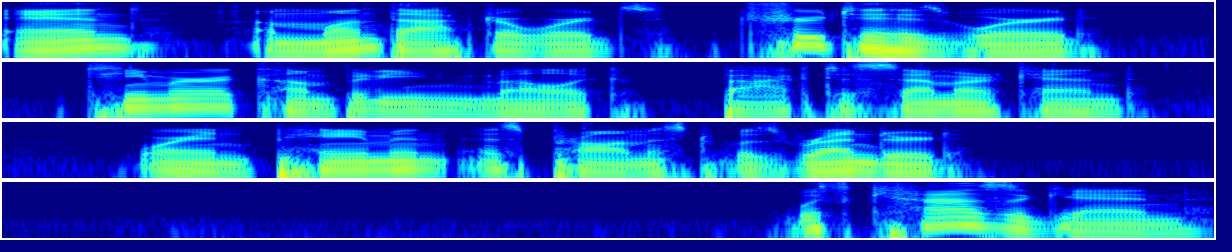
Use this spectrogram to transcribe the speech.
And, a month afterwards, true to his word, Timur accompanied Melik back to Samarkand, wherein payment as promised was rendered. With Kazaghan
